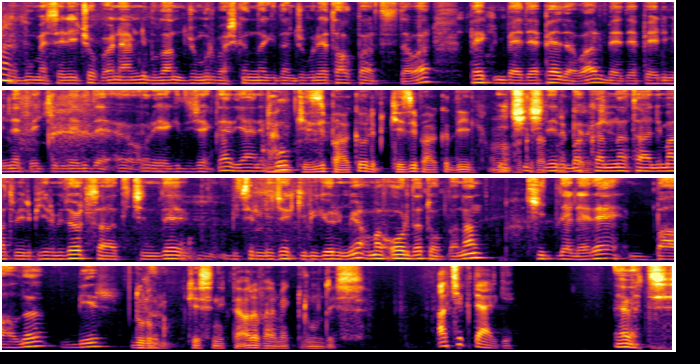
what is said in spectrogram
evet. ve bu meseleyi çok önemli bulan Cumhurbaşkanı'na giden Cumhuriyet Halk Partisi de var. Pek BDP de var. BDP'li milletvekilleri de e, oraya gidecekler. Yani, yani bu Gezi Parkı öyle bir Gezi Parkı değil. Onu İçişleri Bakanı'na gerek. talimat verip 24 saat içinde bitirilecek gibi görünmüyor ama orada toplanan kitlelere bağlı bir durum. durum. Kesinlikle ara vermek durumundayız. Açık Dergi Evet.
